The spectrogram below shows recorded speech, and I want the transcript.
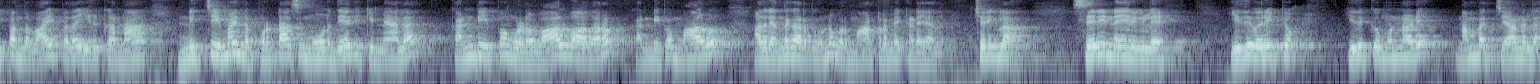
இப்போ அந்த வாய்ப்பு தான் இருக்குன்னா நிச்சயமாக இந்த புரட்டாசி மூணு தேதிக்கு மேலே கண்டிப்பாக உங்களோட வாழ்வாதாரம் கண்டிப்பாக மாறும். அதில் எந்த காரணத்துக்கு ஒன்றும் ஒரு மாற்றமே கிடையாது. சரிங்களா? சரி நேயர்களே இது வரைக்கும் இதுக்கு முன்னாடி நம்ம சேனலை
